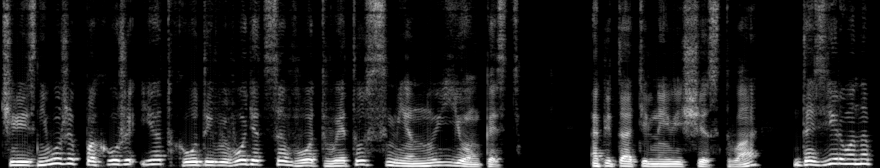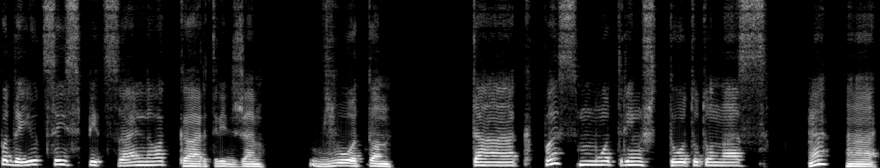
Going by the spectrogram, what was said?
Через него же, похоже, и отходы выводятся вот в эту сменную емкость. А питательные вещества дозированно подаются из специального картриджа. Вот он, так, посмотрим, что тут у нас. Ага,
